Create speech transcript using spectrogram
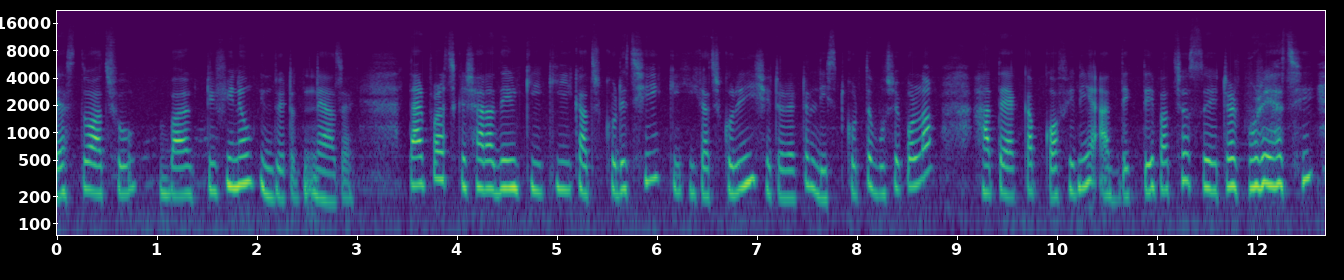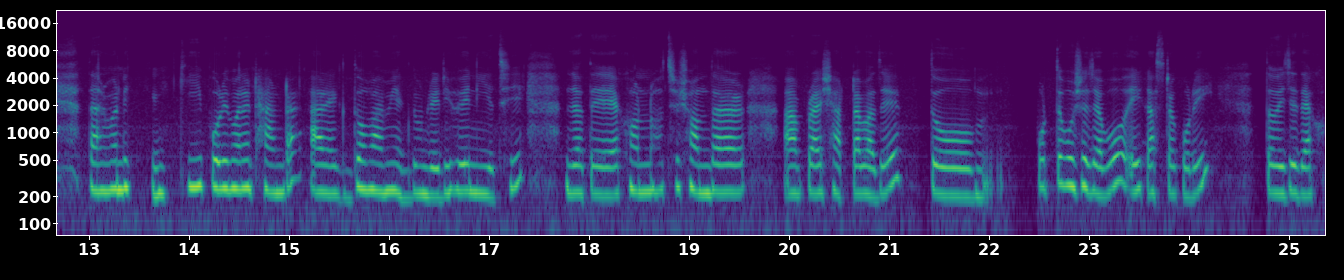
ব্যস্ত আছো বা টিফিনেও কিন্তু এটা নেওয়া যায়। তারপর আজকে সারাদিন কি কি কাজ করেছি, কি কি কাজ করিনি সেটার একটা লিস্ট করতে বসে পড়লাম। হাতে এক কাপ কফি নিয়ে, আর দেখতেই পাচ্ছ সোয়েটার পরে আছি। তার মানে কি পরিমাণে ঠান্ডা, আর একদম আমি একদম রেডি হয়ে নিয়েছি। যাতে এখন হচ্ছে সন্ধ্যার প্রায় সাতটা বাজে, তো পড়তে বসে যাব, এই কাজটা করেই। তো এই যে দেখো,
